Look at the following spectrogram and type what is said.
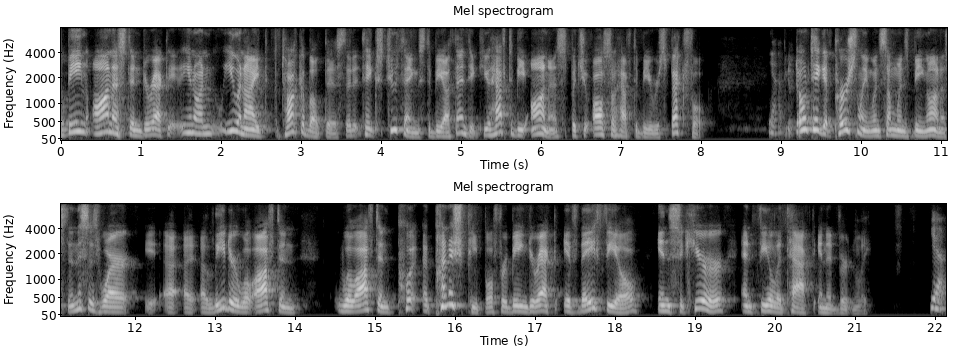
being honest and direct, you know, and you and I talk about this that it takes two things to be authentic. You have to be honest, but you also have to be respectful. Yeah. Don't take it personally when someone's being honest. And this is where a, a leader will often will often put uh, punish people for being direct if they feel insecure and feel attacked inadvertently. Yeah.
